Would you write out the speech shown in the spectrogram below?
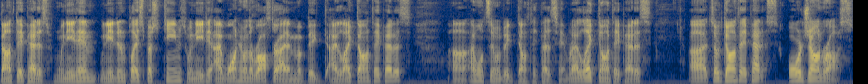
Dante Pettis. We need him. We need him to play special teams. We need. I want him on the roster. I am a big. I like Dante Pettis. Uh, I won't say I'm a big Dante Pettis fan, but I like Dante Pettis. Uh, so Dante Pettis or John Ross.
